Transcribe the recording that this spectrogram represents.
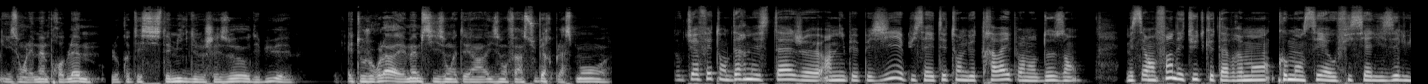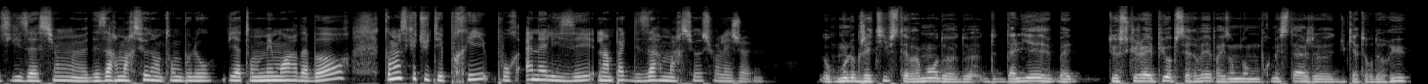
ils ont les mêmes problèmes. Le côté systémique de chez eux au début est, est toujours là. Et même s'ils ont été, ils ont fait un super placement, Donc tu as fait ton dernier stage euh, en IPPJ et puis ça a été ton lieu de travail pendant deux ans. Mais c'est en fin d'études que tu as vraiment commencé à officialiser l'utilisation euh, des arts martiaux dans ton boulot, via ton mémoire d'abord. Comment est-ce que tu t'es pris pour analyser l'impact des arts martiaux sur les jeunes? Donc mon objectif c'était vraiment d'allier de, bah, de, ce que j'avais pu observer par exemple dans mon premier stage d'éducateur de rue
